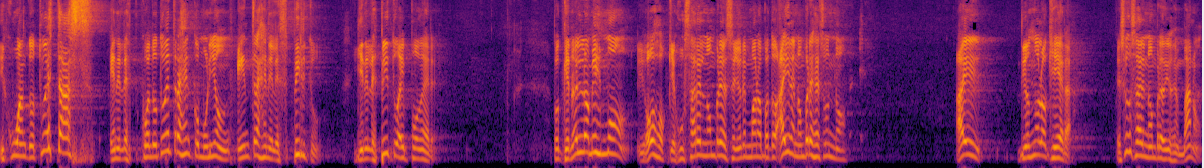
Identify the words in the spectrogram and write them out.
Y cuando tú estás, en el, cuando tú entras en comunión, entras en el Espíritu. Y en el Espíritu hay poder. Porque no es lo mismo, y ojo, que usar el nombre del Señor en mano para todo. Ay, en el nombre de Jesús no ay, Dios no lo quiera. Eso es usar el nombre de Dios en vano.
